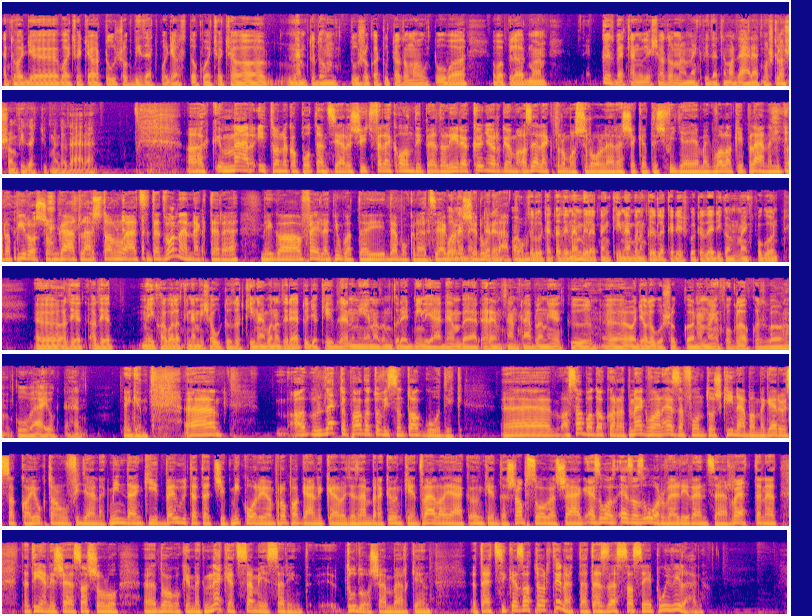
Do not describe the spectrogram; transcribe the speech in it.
Hát, hogy, vagy hogyha túl sok vizet fogyasztok, vagy hogyha nem tudom, túl sokat utazom autóval, abban a pillanatban közvetlenül és azonnal megfizetem az árát. Most lassan fizetjük meg az árát. Már itt vannak a potenciális ügyfelek. Andi például írja, könyörgöm az elektromos rollereseket is figyelje meg valaki, pláne mikor a piroson gátlás tanulás. Tehát van ennek tere, még a fejlett nyugati demokráciákban, és én úgy látom. Abszolút, tehát azért nem véletlen Kínában a közlekedés volt az egyik, amit megfogott, azért, azért még ha valaki nem is autózott Kínában, azért el tudja képzelni, milyen az, amikor egy milliárd ember rendszámtábla nélkül a gyalogosokkal nem nagyon foglalkozva kóvályok. Tehát. Igen. A legtöbb hallgató viszont aggódik a szabad akarat megvan, ez a fontos, Kínában meg erőszakkal jogtalanul figyelnek mindenkit, beültetett csip mikor jön, propagálni kell, hogy az emberek önként vállalják, önkéntes rabszolgasság, ez az, ez az Orwelli rendszer, rettenet, tehát ilyen és ehhez hasonló dolgok jönnek. Neked személy szerint, tudós emberként tetszik ez a történet? Tehát ez lesz a szép új világ?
